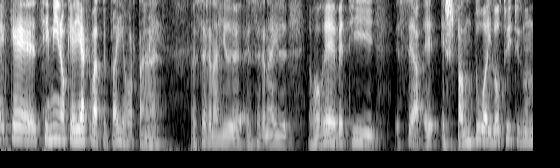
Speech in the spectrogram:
Eke zimino keiak bat bai hortan. eh. Ezer nahi, ezer nahi, horre beti, zera, e, espantua ilotu dituk nun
